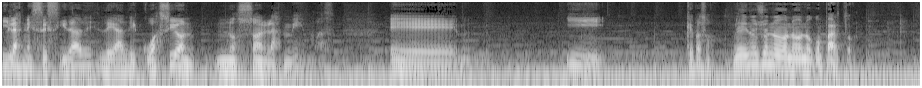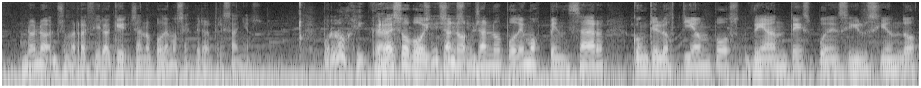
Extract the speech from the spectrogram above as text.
y las necesidades de adecuación no son las mismas. Eh, y... ¿Qué pasó? Eh, no, yo no, no, no comparto. No, no, yo me refiero a que ya no podemos esperar tres años. Por lógica. Pero a eso voy. ya, no, ya no podemos pensar con que los tiempos de antes pueden seguir siendo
